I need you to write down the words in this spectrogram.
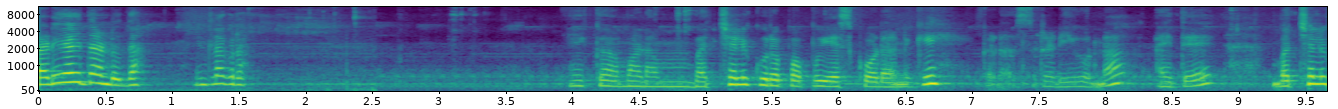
రెడీ అవుతాడు దా ఇంట్లోకి రా. ఇక మనం బచ్చలి కూర పప్పు వేసుకోవడానికి ఇక్కడ రెడీగా ఉన్నా. అయితే బచ్చలి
